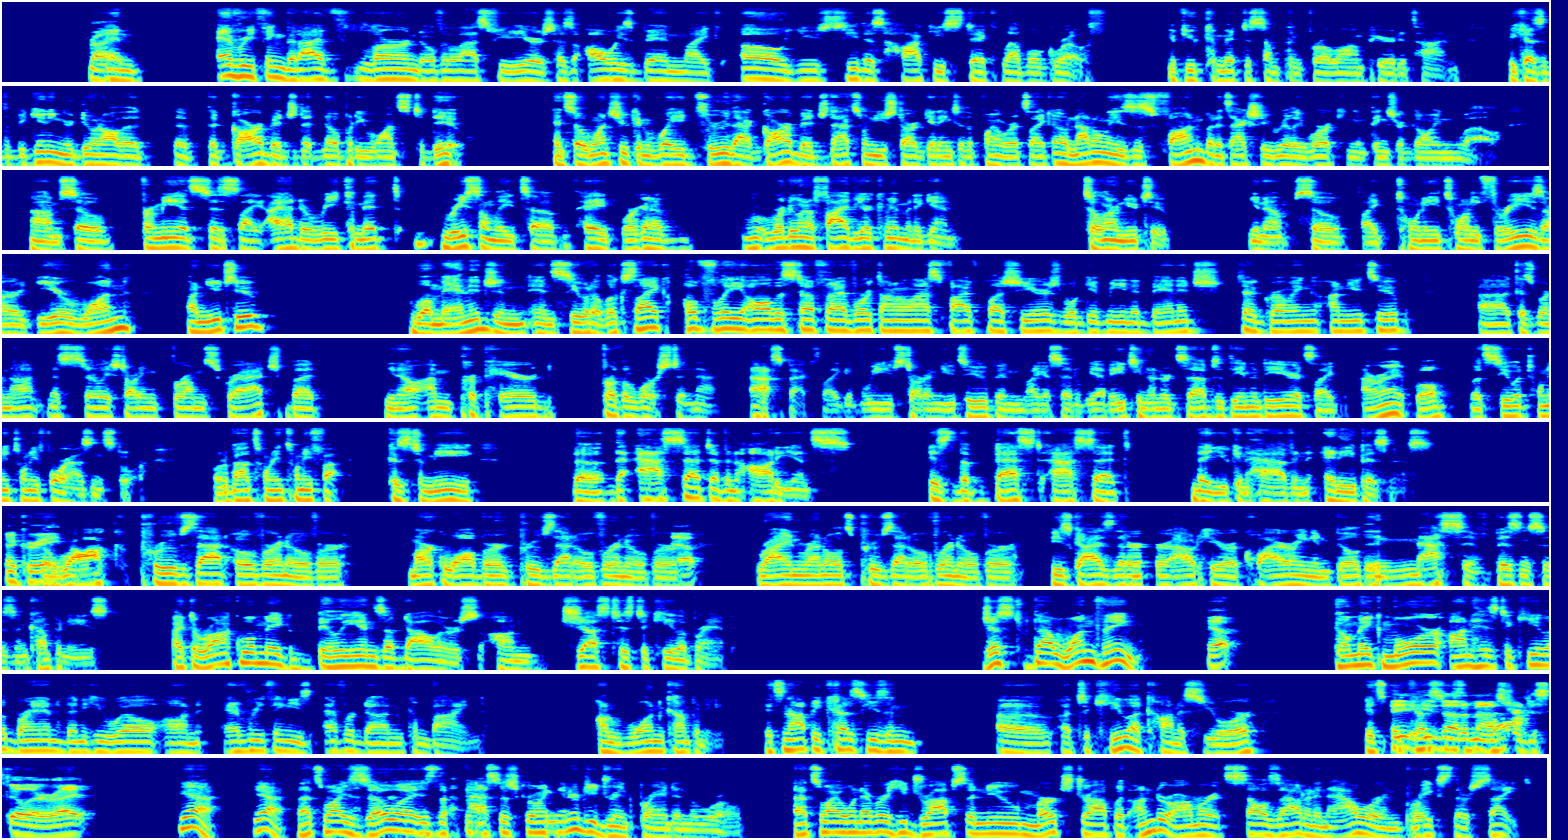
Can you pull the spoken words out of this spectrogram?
Right. And everything that I've learned over the last few years has always been like, oh, you see this hockey stick level growth if you commit to something for a long period of time because at the beginning you're doing all the, the, the garbage that nobody wants to do. And so once you can wade through that garbage, that's when you start getting to the point where it's like, oh, not only is this fun, but it's actually really working and things are going well. Um, so for me, it's just like I had to recommit recently to, hey, we're gonna we're doing a five year commitment again to learn YouTube. You know, so like 2023 is our year one on YouTube we'll manage and, and see what it looks like. Hopefully all the stuff that I've worked on in the last five plus years will give me an advantage to growing on YouTube. Uh, cause we're not necessarily starting from scratch, but you know, I'm prepared for the worst in that aspect. Like if we start on YouTube and like I said, we have 1800 subs at the end of the year, it's like, all right, well, let's see what 2024 has in store. What about 2025? Cause to me, the, the asset of an audience is the best asset that you can have in any business. Agree. The Rock proves that over and over. Mark Wahlberg proves that over and over. Yep. Ryan Reynolds proves that over and over. These guys that are out here acquiring and building massive businesses and companies, like The Rock will make billions of dollars on just his tequila brand. Just that one thing. Yep. He'll make more on his tequila brand than he will on everything he's ever done combined on one company. It's not because he's an, uh, a tequila connoisseur. It's because he's not he's a master distiller, right? Yeah, yeah. That's why Zoa is the fastest growing energy drink brand in the world. That's why whenever he drops a new merch drop with Under Armour, it sells out in an hour and breaks their site.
